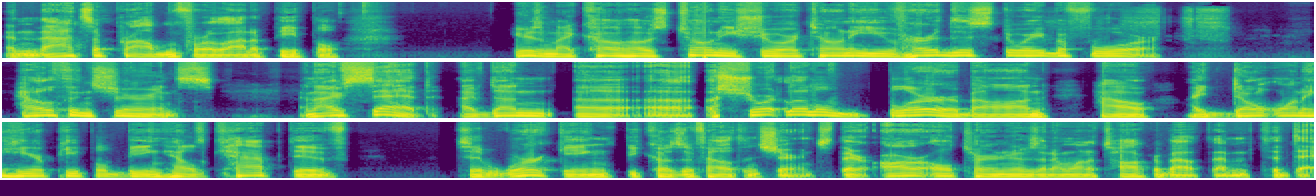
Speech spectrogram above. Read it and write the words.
and that's a problem for a lot of people. Here's my co-host Tony Shore. Tony, you've heard this story before health insurance. And I've said, I've done a, a, short little blurb on how I don't want to hear people being held captive to working because of health insurance. There are alternatives, and I want to talk about them today.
